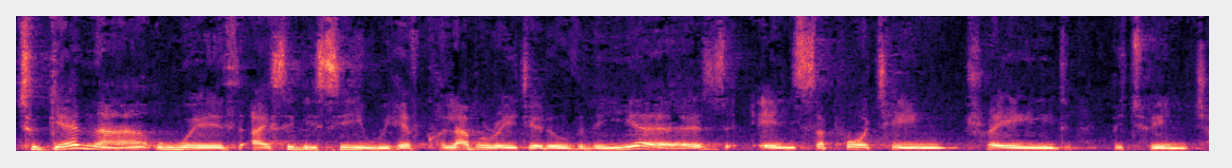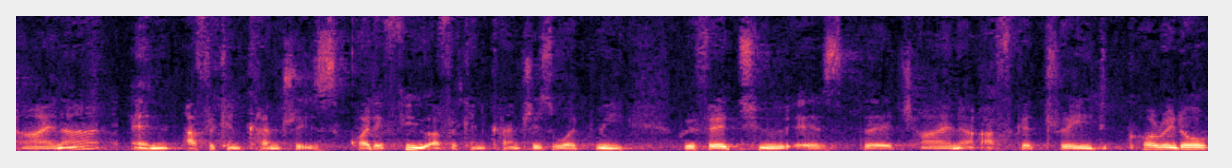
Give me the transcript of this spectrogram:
Together with ICBC, we have collaborated over the years in supporting trade between China and African countries, quite a few African countries, what we refer to as the China Africa Trade Corridor.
